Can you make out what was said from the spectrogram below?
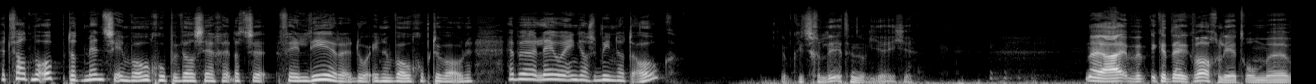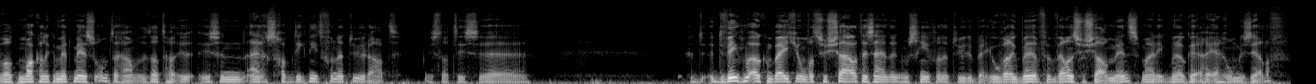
Het valt me op dat mensen in woongroepen wel zeggen dat ze veel leren door in een woongroep te wonen. Hebben Leo en Jasmin dat ook? Heb ik iets geleerd? in Jeetje. Nou ja, ik heb denk ik wel geleerd om uh, wat makkelijker met mensen om te gaan. Want dat is een eigenschap die ik niet van nature had. Dus dat is... Uh, het dwingt me ook een beetje om wat socialer te zijn dan ik misschien van nature ben. Hoewel ik ben wel een sociaal mens, maar ik ben ook erg, erg om mezelf.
